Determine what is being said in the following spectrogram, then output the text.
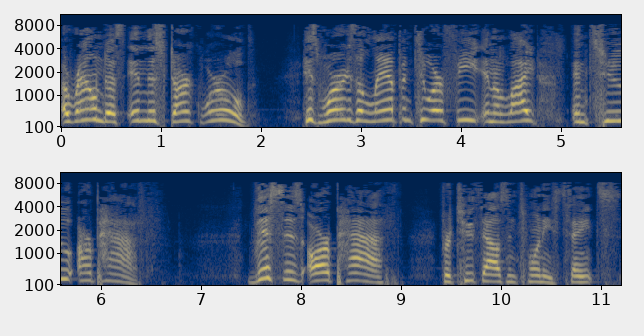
around us in this dark world. His word is a lamp unto our feet and a light unto our path. This is our path for 2020 saints.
